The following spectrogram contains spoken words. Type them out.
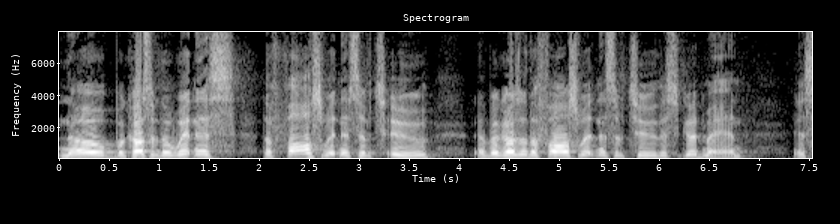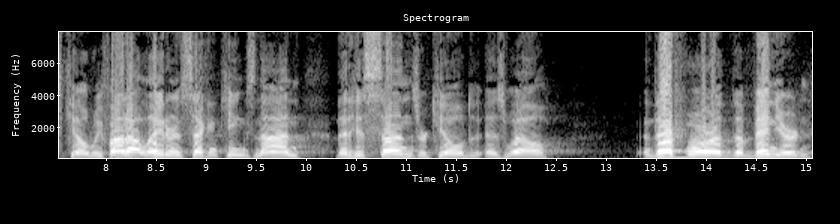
No, because of the witness, the false witness of two, because of the false witness of two, this good man is killed. We find out later in 2 Kings 9 that his sons are killed as well. And therefore, the vineyard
